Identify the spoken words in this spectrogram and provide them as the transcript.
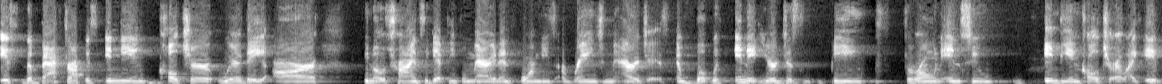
it's the backdrop is Indian culture where they are, you know, trying to get people married and form these arranged marriages. And but within it, you're just being thrown into Indian culture, like it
